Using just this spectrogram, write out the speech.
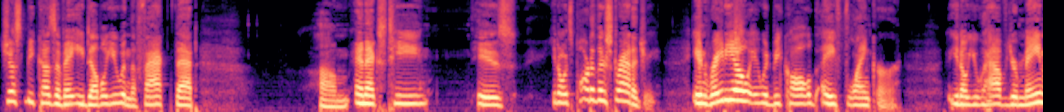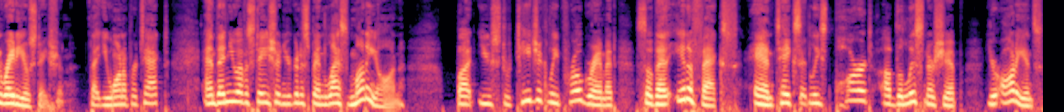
just because of AEW and the fact that um, NXT is, you know, it's part of their strategy. In radio, it would be called a flanker. You know, you have your main radio station that you want to protect, and then you have a station you're going to spend less money on, but you strategically program it so that it affects and takes at least part of the listenership, your audience,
